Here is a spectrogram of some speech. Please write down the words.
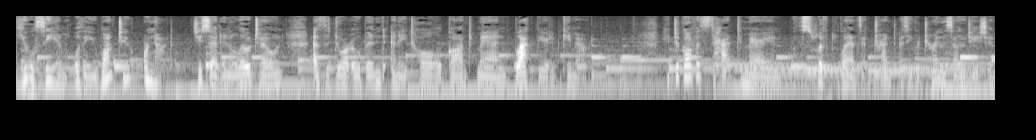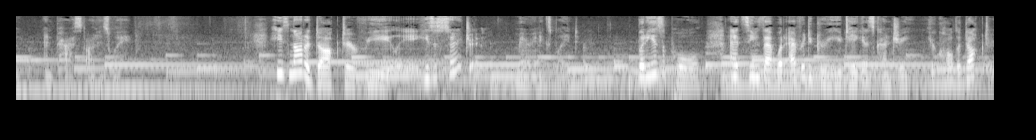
you will see him whether you want to or not, she said in a low tone as the door opened and a tall, gaunt man, black bearded, came out. He took off his hat to Marion with a swift glance at Trent as he returned the salutation and passed on his way. He's not a doctor, really. He's a surgeon, Marion explained. But he is a Pole, and it seems that whatever degree you take in his country, you're called a doctor.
